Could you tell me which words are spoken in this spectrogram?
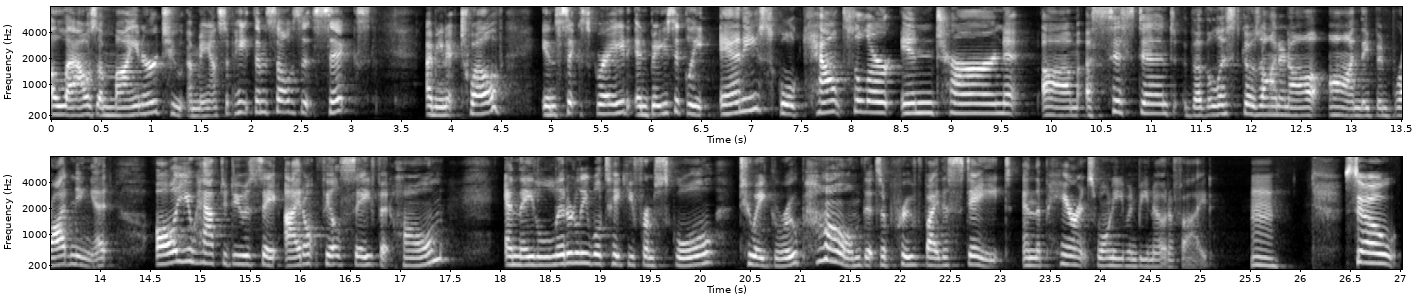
allows a minor to emancipate themselves at six, I mean, at 12 in sixth grade. And basically, any school counselor, intern, um, assistant, the, the list goes on and on. They've been broadening it. All you have to do is say, I don't feel safe at home and they literally will take you from school to a group home that's approved by the state, and the parents won't even be notified. Mm. So,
